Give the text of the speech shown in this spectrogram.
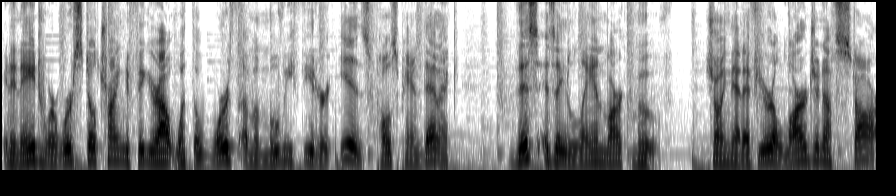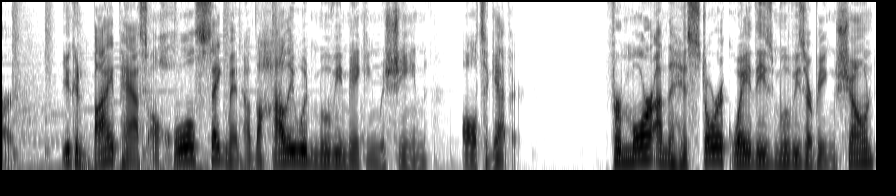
In an age where we're still trying to figure out what the worth of a movie theater is post pandemic, this is a landmark move, showing that if you're a large enough star, you can bypass a whole segment of the Hollywood movie making machine altogether. For more on the historic way these movies are being shown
